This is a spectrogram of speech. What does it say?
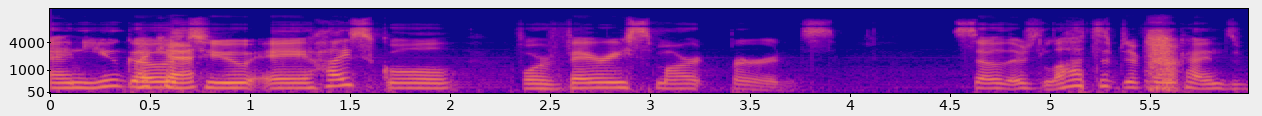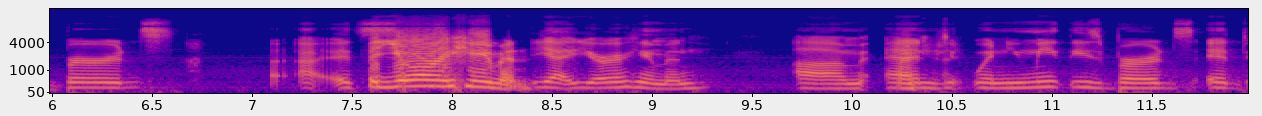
and you go Okay. to a high school for very smart birds. So there's lots of different kinds of birds. Uh, it's But you're a human. yeah, you're a human. Um, and Okay. when you meet these birds, it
